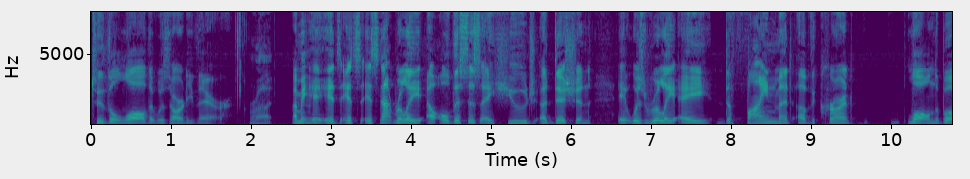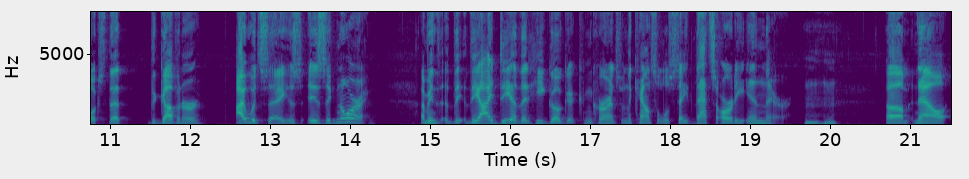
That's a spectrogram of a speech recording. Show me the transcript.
to the law that was already there. Right. I mean, it's it's it's not really. Oh, this is a huge addition. It was really a definement of the current law in the books that the governor, I would say, is is ignoring. I mean, the the idea that he go get concurrence from the Council of State that's already in there. Mm-hmm. Um, now,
